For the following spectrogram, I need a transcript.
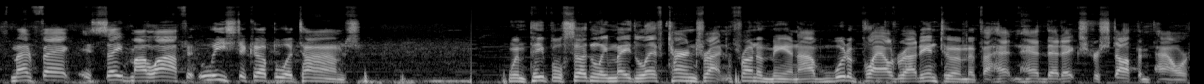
As a matter of fact, it saved my life at least a couple of times when people suddenly made left turns right in front of me and I would have plowed right into them if I hadn't had that extra stopping power.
